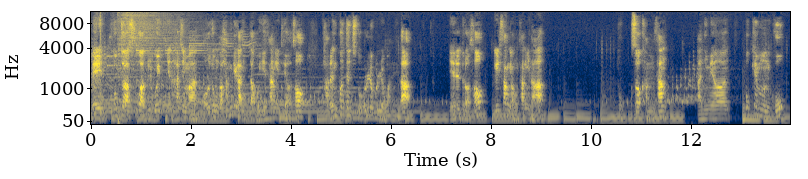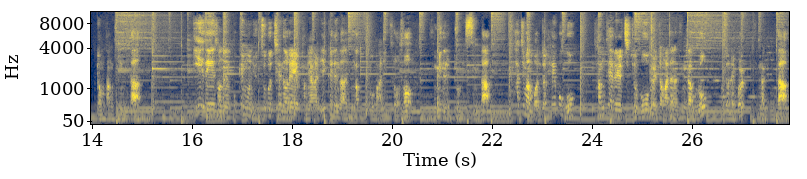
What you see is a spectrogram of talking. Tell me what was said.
매일 구독자 수가 늘고 있긴 하지만 어느 정도 한계가 있다고 예상이 되어서 다른 콘텐츠도 올려보려고 합니다. 예를 들어서 일상 영상이나 독서 감상 아니면 포켓몬 고 영상 중입니다. 이에 대해서는 포켓몬 유튜브 채널의 방향을 잃게 된다는 생각도 많이 들어서 고민을 좀 했습니다. 하지만 먼저 해보고 상태를 지켜보고 결정하자는 생각으로 도전해볼 생각입니다.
